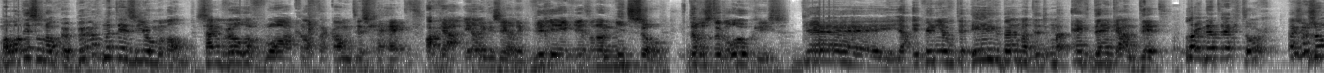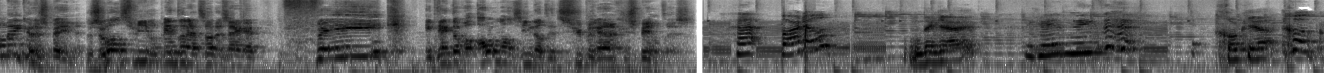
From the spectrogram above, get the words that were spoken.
Maar wat is er nou gebeurd met deze jongeman? Zijn World of Warcraft account is gehackt. Ach ja, eerlijk is eerlijk, wie reageert er nou niet zo? Dat is toch logisch? Yay! Ja, ik weet niet of ik de enige ben, maar dit doet me echt denken aan dit. Lijkt net echt toch? Hij zou zo mee kunnen spelen. Zoals we hier op internet zouden zeggen, fake! Ik denk dat we allemaal zien dat dit super erg gespeeld is. Huh, Bardo? Wat denk jij? Ik weet het niet. Gok je? Gok.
